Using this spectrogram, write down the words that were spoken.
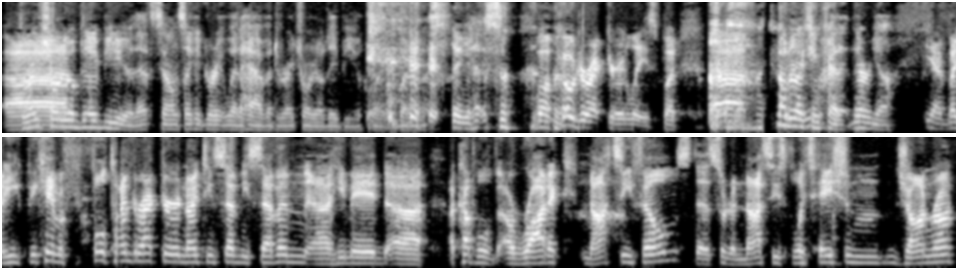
Uh, Directorial debut. That sounds like a great way to have a directorial debut. Quite, quite honestly, yes. well, co-director at least, but uh, Co-directing credit. There we go. Yeah, but he became a full-time director in 1977. Uh, he made uh, a couple of erotic Nazi films, the sort of Nazi exploitation genre.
